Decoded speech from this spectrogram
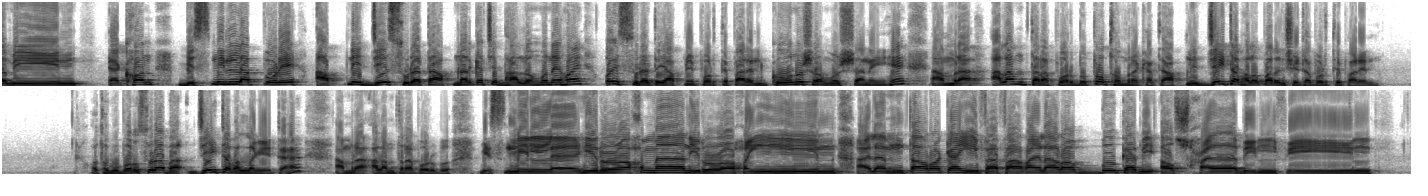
আমিন এখন বিসমিল্লা পড়ে আপনি যে সুরাটা আপনার কাছে ভালো মনে হয়, ওই সুরাটাই আপনি পড়তে পারেন, কোনো সমস্যা নেই হ্যাঁ? আমরা আলাম তারা পর্ব প্রথম রাখাতে আপনি যেটা ভালো পারেন সেটা পড়তে পারেন। অথবা বড় সুরা বা যেটা ভালো লাগে এটা হ্যাঁ? আমরা আলাম তারা পর্ব বিসমিল্লাহির রহমানির রহিম, আলাম তারা কাইফা ফাআলা রাব্বুকা বিআসহাবিল ফিল।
